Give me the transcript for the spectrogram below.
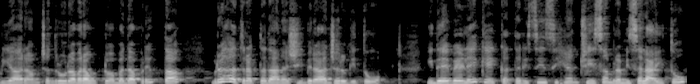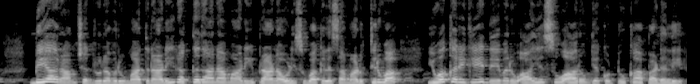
ಬಿಆರ್ ರಾಮಚಂದ್ರರವರ ಹುಟ್ಟುಹಬ್ಬದ ಪ್ರಯುಕ್ತ ಬೃಹತ್ ರಕ್ತದಾನ ಶಿಬಿರ ಜರುಗಿತು. ಇದೇ ವೇಳೆ ಕೇಕ್ ಕತ್ತರಿಸಿ ಸಿಹಂಚಿ ಸಂಭ್ರಮಿಸಲಾಯಿತು. ಬಿಆರ್ ರಾಮಚಂದ್ರರವರು ಮಾತನಾಡಿ, ರಕ್ತದಾನ ಮಾಡಿ ಪ್ರಾಣ ಉಳಿಸುವ ಕೆಲಸ ಮಾಡುತ್ತಿರುವ ಯುವಕರಿಗೆ ದೇವರು ಆಯಸ್ಸು, ಆರೋಗ್ಯ ಕೊಟ್ಟು ಕಾಪಾಡಲಿ.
